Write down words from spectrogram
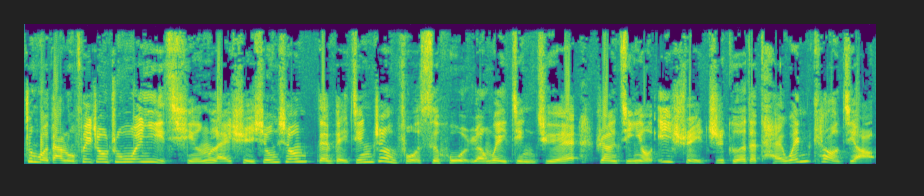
中国大陆非洲猪瘟疫情来势汹汹，但北京政府似乎仍未警觉，让仅有一水之隔的台湾跳脚。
